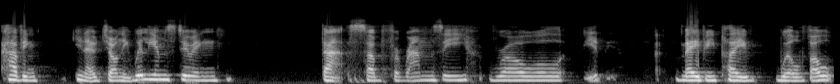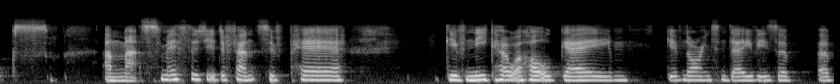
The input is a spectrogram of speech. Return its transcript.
having you know Johnny Williams doing that sub for Ramsey role, y- maybe play Will Vaulks and Matt Smith as your defensive pair, give Neco a whole game, give Norrington Davies a, a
